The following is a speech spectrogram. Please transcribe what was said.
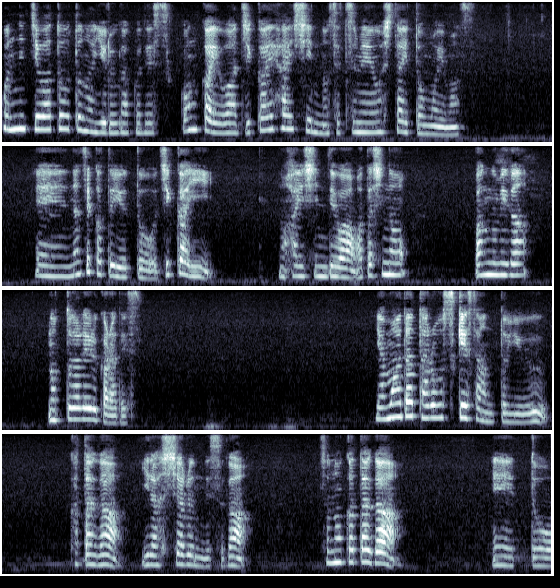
こんにちは、トートのゆる学です。今回は次回配信の説明をしたいと思います。えーなぜかというと、次回の配信では私の番組が乗っ取られるからです。山田太郎介さんという方がいらっしゃるんですが、その方が、えーっと、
